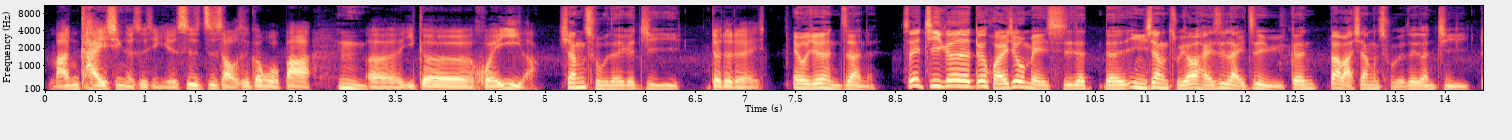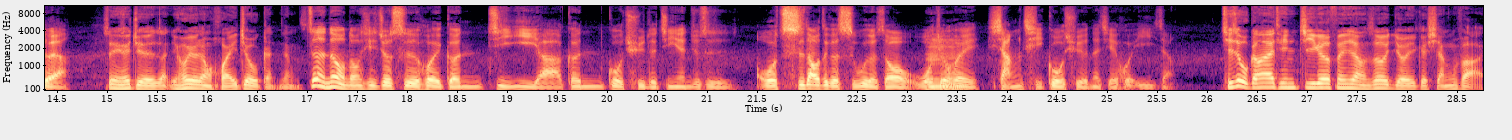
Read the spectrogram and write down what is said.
蛮开心的事情，也是至少是跟我爸，嗯，呃，一个回忆啦，相处的一个记忆。对对对，哎、欸，我觉得很赞的。所以鸡哥对怀旧美食的的印象，主要还是来自于跟爸爸相处的这段记忆。对啊。”所以你会觉得你会有种怀旧感，这样子。真的那种东西就是会跟记忆啊，跟过去的经验，就是我吃到这个食物的时候，我就会想起过去的那些回忆。这样。其实我刚才听鸡哥分享的时候，有一个想法，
